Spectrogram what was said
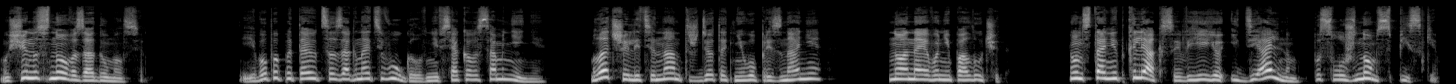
Мужчина снова задумался. Его попытаются загнать в угол, вне всякого сомнения. Младший лейтенант ждет от него признания, но она его не получит. Он станет кляксой в ее идеальном послужном списке.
